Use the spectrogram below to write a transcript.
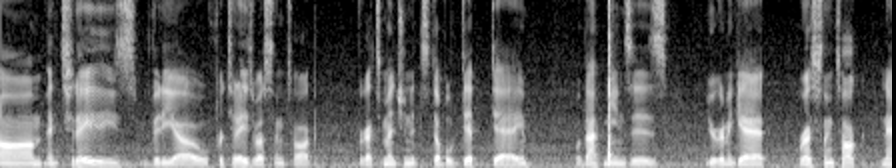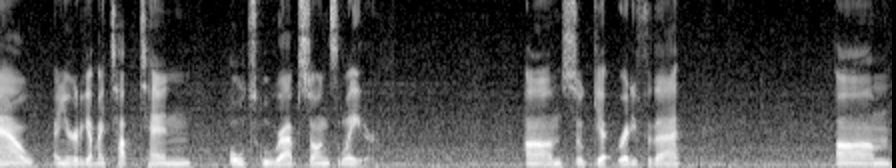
Um, and today's video, for today's Wrestling Talk, forgot to mention it's Double Dip Day. What that means is you're going to get Wrestling Talk now, and you're going to get my top 10 old school rap songs later. Um, so get ready for that. Um,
